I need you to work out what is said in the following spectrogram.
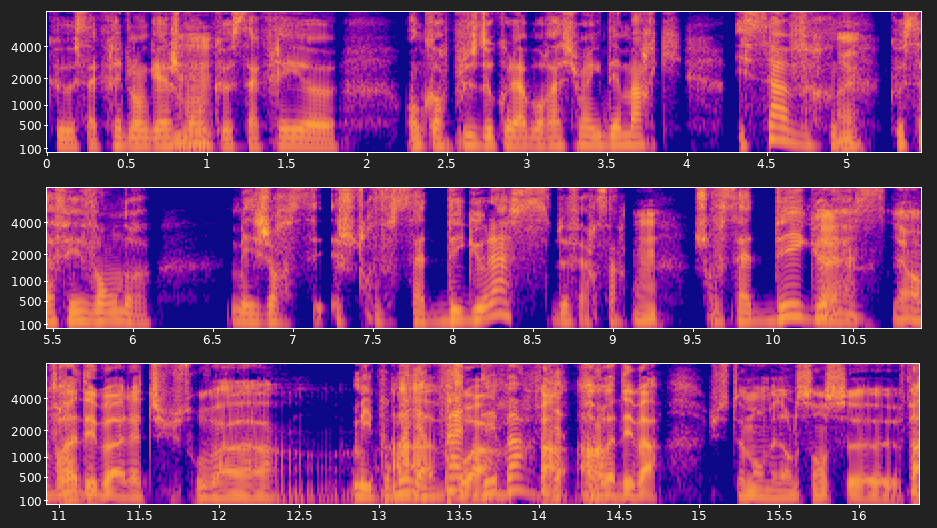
que ça crée de l'engagement, Mhm. que ça crée euh, encore plus de collaboration avec des marques. Ils savent Ouais. que ça fait vendre. Mais genre, je trouve ça dégueulasse de faire ça. Mm. Je trouve ça dégueulasse. il y a un vrai débat là-dessus, je trouve. À, Mais pour moi, il n'y a pas avoir. de débat. Enfin, un vrai débat, justement, mais dans le sens. euh, Enfin,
